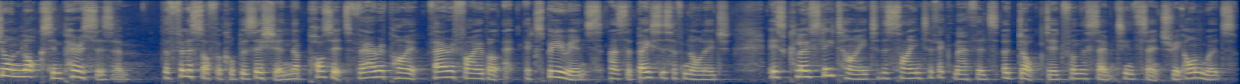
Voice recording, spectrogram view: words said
John Locke's empiricism the philosophical position that posits verifi verifiable experience as the basis of knowledge is closely tied to the scientific methods adopted from the 17th century onwards.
